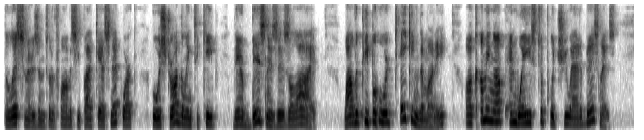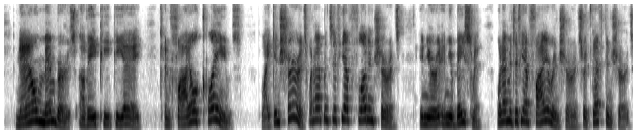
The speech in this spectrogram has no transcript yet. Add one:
the listeners into the Pharmacy Podcast Network who are struggling to keep their businesses alive, while the people who are taking the money are coming up and ways to put you out of business. Now, members of APPA can file claims like insurance. What happens if you have flood insurance? In your in your basement? What happens if you have fire insurance or theft insurance?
